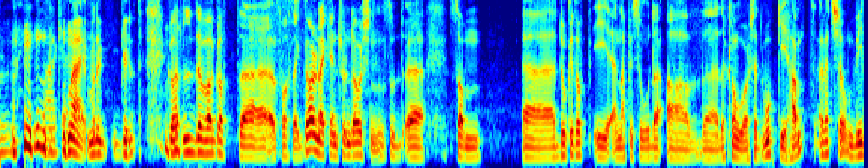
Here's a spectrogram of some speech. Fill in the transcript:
En... Nei, okay. Nei, men det, gud, godt, det var godt uh, for seg. Garnack and Trondoshan, som, som dukket opp i en episode av The Clone Wars, et Wookie Hunt. Jeg vet ikke om vi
